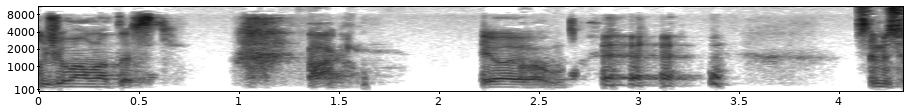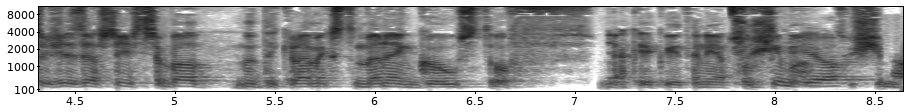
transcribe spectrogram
Už ho mám na test. Tak? Jo, jo. Jsem myslel, že začneš třeba, no teď jak se to jmenuje, Ghost of nějaký takový ten japonský. Tsushima, jo. Tsushima.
